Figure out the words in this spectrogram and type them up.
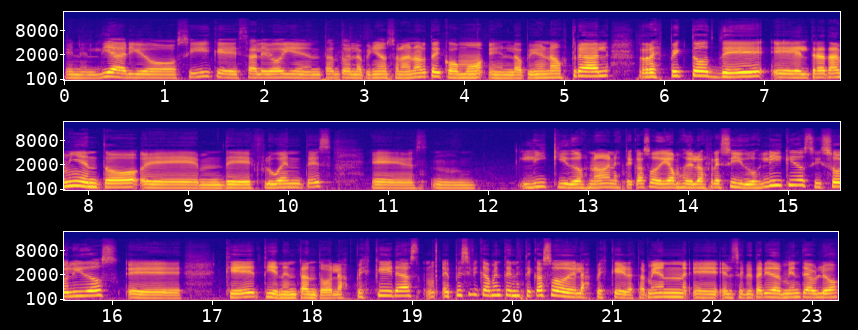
en el diario, sí, que sale hoy en tanto en la opinión zona norte como en la opinión austral respecto de eh, el tratamiento em, de fluentes. eh, mm, líquidos, ¿no? En este caso, digamos, de los residuos líquidos y sólidos eh, que tienen tanto las pesqueras, específicamente en este caso de las pesqueras. También eh, el secretario de Ambiente habló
